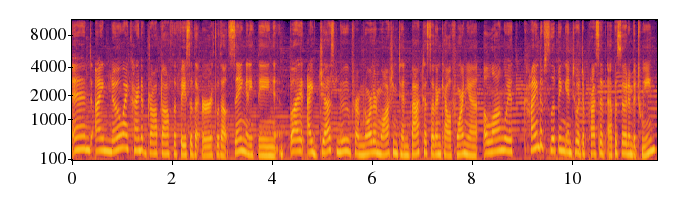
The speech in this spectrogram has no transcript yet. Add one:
And I know I kind of dropped off the face of the earth without saying anything, but I just moved from northern Washington back to southern California, along with kind of slipping into a depressive episode in between.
